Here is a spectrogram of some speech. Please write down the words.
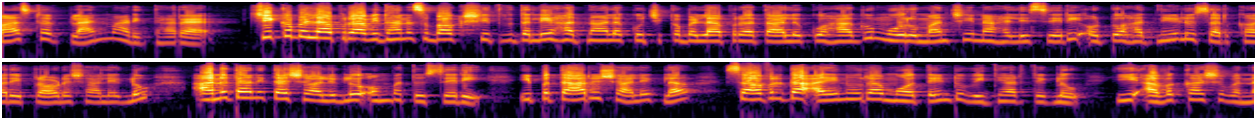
ಮಾಸ್ಟರ್ ಪ್ಲಾನ್ ಮಾಡಿದ್ದಾರೆ. ಚಿಕ್ಕಬಳ್ಳಾಪುರ ವಿಧಾನಸಭಾ ಕ್ಷೇತ್ರದಲ್ಲಿ ಹದಿನಾಲ್ಕು ಚಿಕ್ಕಬಳ್ಳಾಪುರ ತಾಲೂಕು ಹಾಗೂ ಮೂರು ಮಂಚೇನಹಳ್ಳಿ ಸೇರಿ ಒಟ್ಟು ಹದಿನೇಳು ಸರ್ಕಾರಿ ಪ್ರೌಢಶಾಲೆಗಳು, ಅನುದಾನಿತ ಶಾಲೆಗಳು ಒಂಬತ್ತು ಸೇರಿ ಇಪ್ಪತ್ತಾರು ಶಾಲೆಗಳ ಸಾವಿರದ ಐನೂರ ಮೂವತ್ತೆಂಟು ವಿದ್ಯಾರ್ಥಿಗಳು ಈ ಅವಕಾಶವನ್ನ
